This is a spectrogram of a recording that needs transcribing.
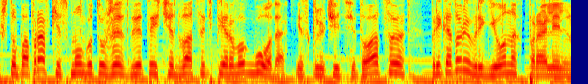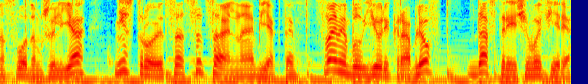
что поправки смогут уже с 2021 года исключить ситуацию, при которой в регионах параллельно с вводом жилья не строятся социальные объекты. С вами был Юрий Кораблев. До встречи в эфире.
